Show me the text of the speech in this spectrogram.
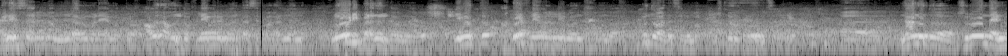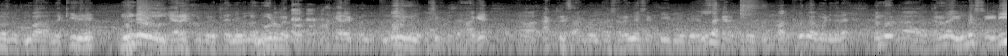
ಗಣೇಶ್ ಸರ್ನ ಮುಂಗಾರು ಮಳೆ ಮತ್ತು ಅವರ ಒಂದು ಫ್ಲೇವರ್ ಇರುವಂತಹ ಸಿನಿಮಾಗಳನ್ನು ನೋಡಿ ಬೆಳೆದಂಥವ್ರು ನಾವು. ಇವತ್ತು ಅದೇ ಫ್ಲೇವರಲ್ಲಿರುವಂತಹ ಒಂದು ಅದ್ಭುತವಾದ ಸಿನಿಮಾ, ಕೃಷ್ಣನ್ ಕಡೆಯ ನಾನೊಂದು ಶುರುವಿಂದ ಎಂಡ್ವರೆಗೂ ತುಂಬ ನಕ್ಕಿದ್ದೀನಿ. ಮುಂದೆ ಒಂದು ಕ್ಯಾರೆಕ್ಟರ್ ಬರುತ್ತೆ, ನೀವೆಲ್ಲ ನೋಡಬೇಕು. ಆ ಕ್ಯಾರೆಕ್ಟರ್ ಅಂದ್ರೆ ತುಂಬ ನಿಮ್ಮನ್ನು ಖುಷಿ ಪಡುತ್ತೆ ಹಾಗೆ ಆಕ್ಟ್ರೆಸ್ ಆಗಿರುವಂಥ ಶರಣ್ಯ ಶೆಟ್ಟಿ ಇರಲಿ ಬೇರೆಲ್ಲ ಕ್ಯಾರೆಕ್ಟರ್ಗಳು ತುಂಬ ಅದ್ಭುತವಾಗಿ ಮಾಡಿದ್ದಾರೆ. ನಮ್ಮ ಕನ್ನಡ ಇಂಡಸ್ಟ್ರಿ ಇಡೀ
